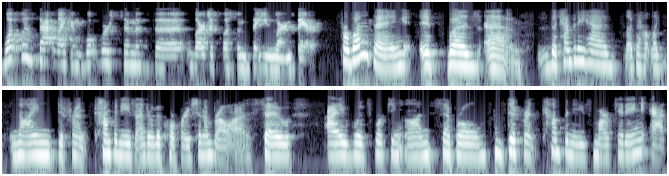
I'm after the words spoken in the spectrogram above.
What was that like, and what were some of the largest lessons that you learned there? For one thing, it was um, the company had about like nine different companies under the corporation umbrella. So I was working on several different companies' marketing at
